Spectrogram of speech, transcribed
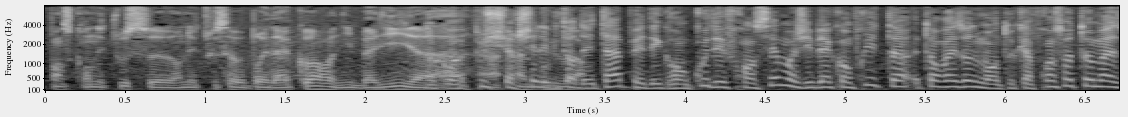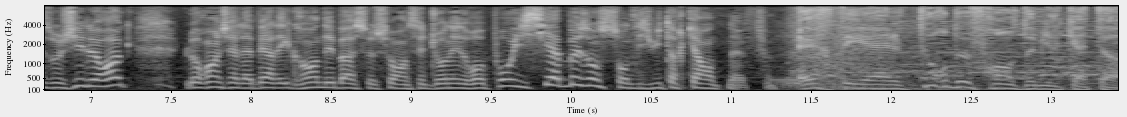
pense qu'on est tous, euh, on est tous à peu près d'accord. Nibali. A, on va plus chercher les victoires d'étape et des grands coups des Français. Moi, j'ai bien compris ton raisonnement. En tout cas, François Thomas, Gilles Leroc, Laurent Jalabert, les grands débats ce soir en cette journée de repos ici à Besançon, 18h49. RTL Tour de France 2014.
